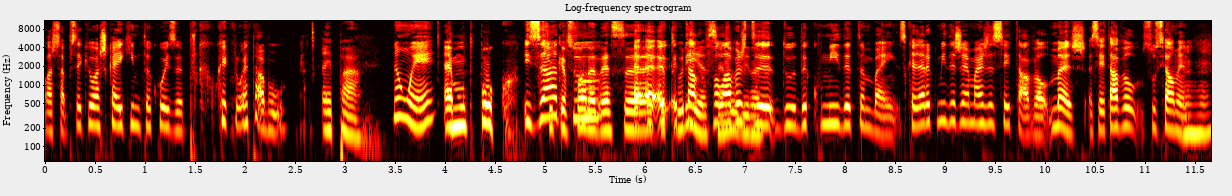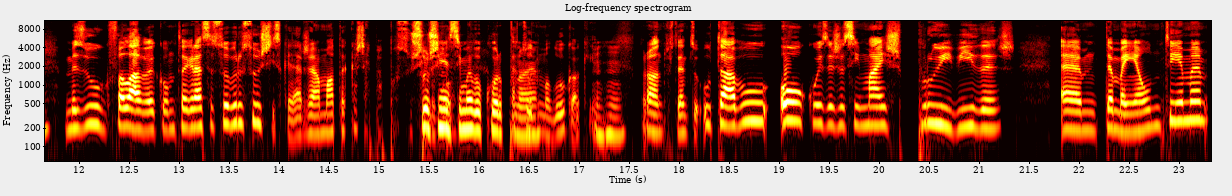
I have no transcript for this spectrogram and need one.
lá está, por isso é que eu acho que há aqui muita coisa, porque o que é que não é tabu? Epá, Não é? é muito pouco. Exato. Fica fora dessa A- categoria. tá- falavas de- da comida também. Se calhar a comida já é mais aceitável, mas aceitável socialmente. Uhum. Mas o Hugo falava com muita graça sobre o sushi. Se calhar já há malta que acha pá, pô, o sushi, Sushi em cima do corpo, está não é? todo maluco, ok. Uhum. Pronto, portanto, o tabu ou coisas assim mais proibidas hum, também é um tema.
